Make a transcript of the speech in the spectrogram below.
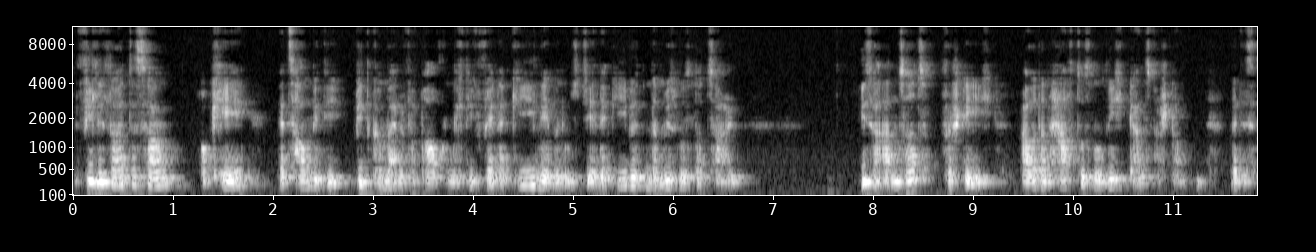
viele Leute sagen, okay, jetzt haben wir die Bitcoin-Miner verbrauchen richtig viel Energie, nehmen uns die Energie und dann müssen wir es noch zahlen. Dieser Ansatz verstehe ich, aber dann hast du es noch nicht ganz verstanden. Weil das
